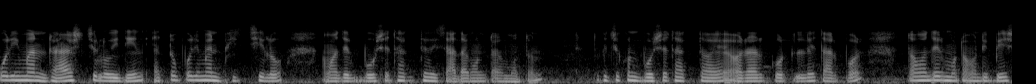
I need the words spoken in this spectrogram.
পরিমাণ রাশ ছিল ওই দিন, এত পরিমাণ ভিড় ছিল, আমাদের বসে থাকতে হয়েছে আধা ঘণ্টার মতন। তো কিছুক্ষণ বসে থাকতে হয় অর্ডার করলে তারপর। তো আমাদের মোটামুটি বেশ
